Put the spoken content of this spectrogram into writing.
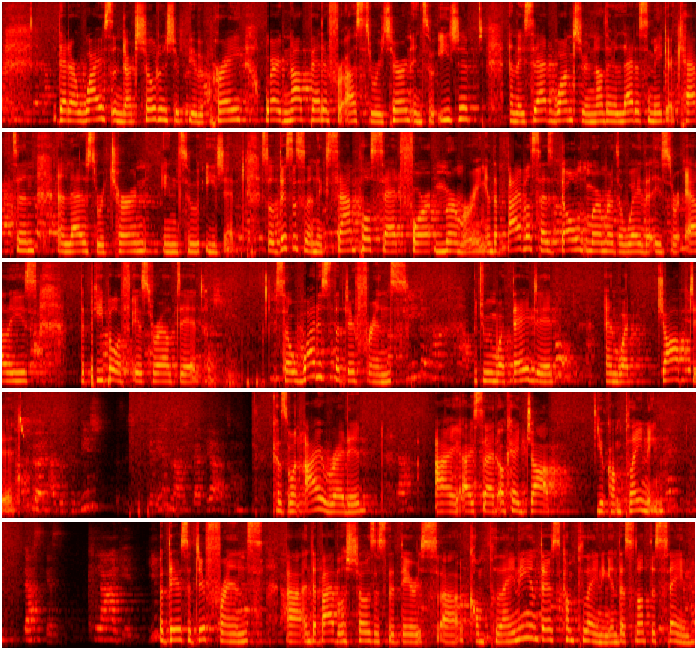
That our wives and our children should be a prey? Were it not better for us to return into Egypt? And they said one to another, Let us make a captain and let us return into Egypt. So, this is an example set for murmuring. And the Bible says, Don't murmur the way the Israelis, the people of Israel, did. So, what is the difference between what they did and what Job did? Because when I read it, I, I said, okay, Job, you're complaining. But there's a difference, uh, and the Bible shows us that there's uh, complaining and there's complaining, and that's not the same.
